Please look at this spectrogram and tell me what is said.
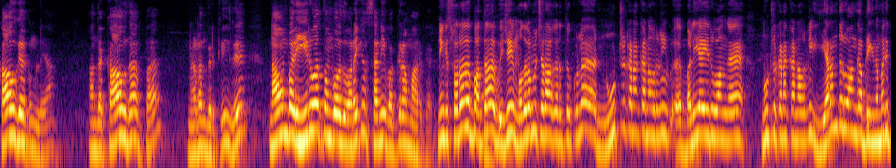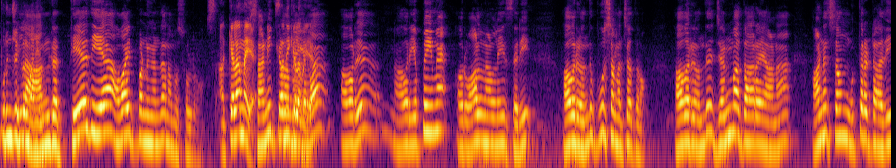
காவு கேட்கும் இல்லையா? அந்த காவு தான் இப்போ நடந்திருக்கு. இது நவம்பர் இருபத்தொம்போது வரைக்கும் சனி வக்ரமாக இருக்கார். நீங்க சொல்றதை பார்த்தா விஜய் முதலமைச்சர் ஆகிறதுக்குள்ள நூற்றுக்கணக்கானவர்கள் பலியாயிருவாங்க. நூற்றுக்கணக்கானவர்கள் இறந்துருவாங்க அப்படிங்கிற மாதிரி புரிஞ்சுக்கலாம் அந்த தேதியை அவாய்ட் பண்ணுங்கன்னு தான் நம்ம சொல்கிறோம் கிழமைய. சனிக்கிழமையில அவர் அவர் எப்பயுமே அவர் வாழ்நாள்லையும் சரி அவர் வந்து பூச நட்சத்திரம். அவர் வந்து ஜென்ம தாரையான அனுசம் உத்திரட்டாதி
